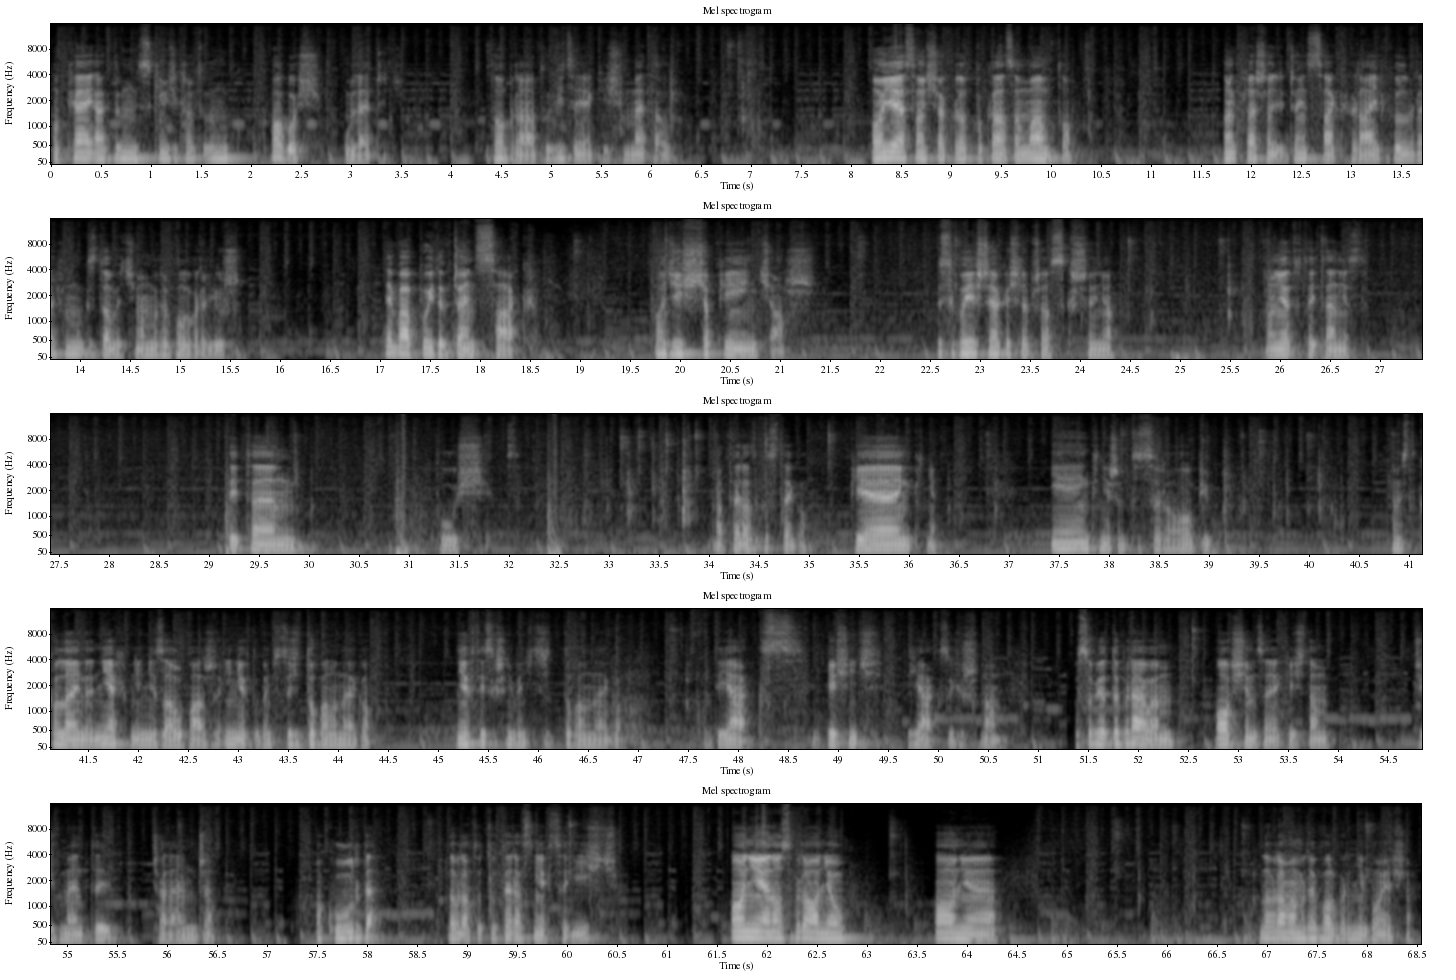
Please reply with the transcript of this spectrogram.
Okej, a gdybym z kimś grał, to bym mógł kogoś uleczyć. Dobra, tu widzę jakiś metal. O jest, on się akurat pokazał, mam to. Long Flash, Giant Sack, Rifle. Rifle mógł zdobyć i mam rewolwer już. Chyba pójdę w Giant Sack. 25 aż. To jest chyba jeszcze jakaś lepsza skrzynia. O nie, tutaj ten jest. Tutaj ten... Jest. A teraz go z tego. Pięknie. Pięknie, żebym to zrobił. Tam jest kolejny. Niech mnie nie zauważy i niech tu będzie coś dowalonego. Niech w tej skrzyni będzie coś dowalonego. Diaks. 10 diaksów już mam. Bo sobie odebrałem 8 za jakieś tam achievementy, challenge. O kurde. Dobra, to tu teraz nie chcę iść. O nie, no z bronią. O nie. Dobra, mam rewolwer, nie boję się.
